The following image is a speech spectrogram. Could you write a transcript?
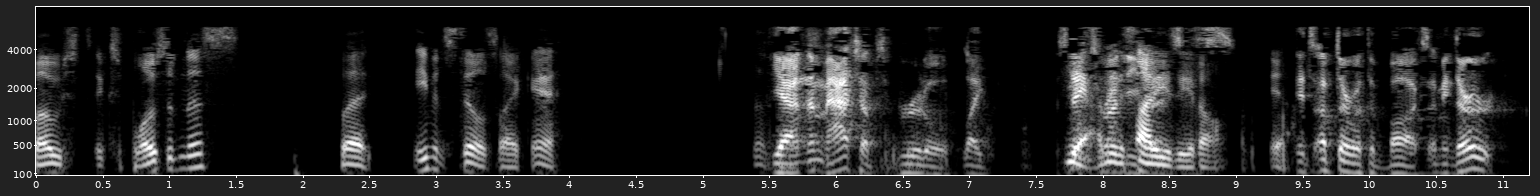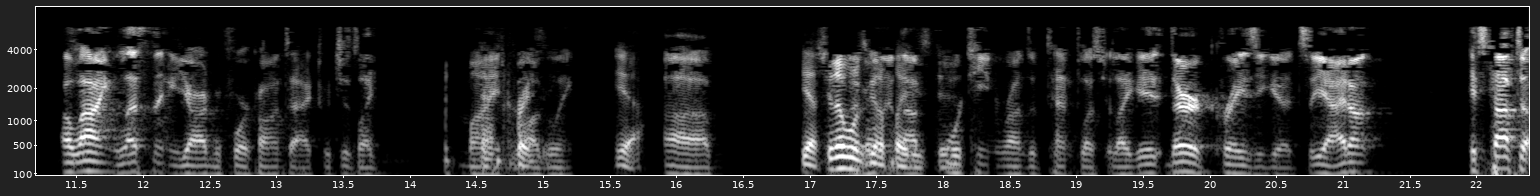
most explosiveness, but even still, it's like, eh. Yeah, and the matchup's brutal. Like, Yeah, I mean, it's not easy at all. Yeah. It's up there with the Bucs. I mean, they're allowing less than a yard before contact, which is like mind-boggling. Yeah. Uh, Yeah, so no one's going to play these dudes. 14 runs of 10 plus. Like, it, they're crazy good. So yeah, I don't. It's tough to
